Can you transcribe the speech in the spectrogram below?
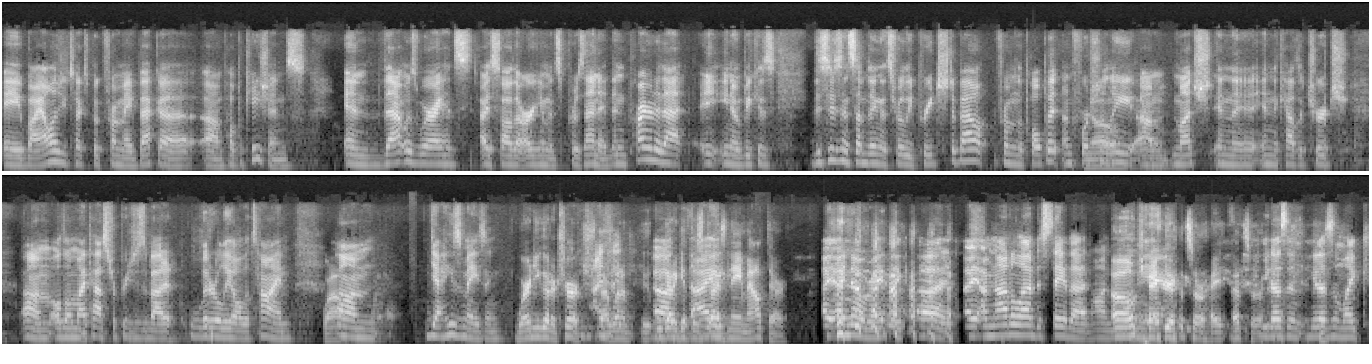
a biology textbook from Abeka um, Publications, and that was where I had I saw the arguments presented. And prior to that, eh, you know, because this isn't something that's really preached about from the pulpit, unfortunately, no. um, much in the in the Catholic Church. Um, although my pastor preaches about it literally all the time. Wow. Um, yeah, he's amazing. Where do you go to church? I, I want to. We got to uh, get this guy's I, name out there. I, I, know, right? Like, uh, I, am not allowed to say that on. Oh, okay, on that's all right. That's all right. He doesn't. He doesn't like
